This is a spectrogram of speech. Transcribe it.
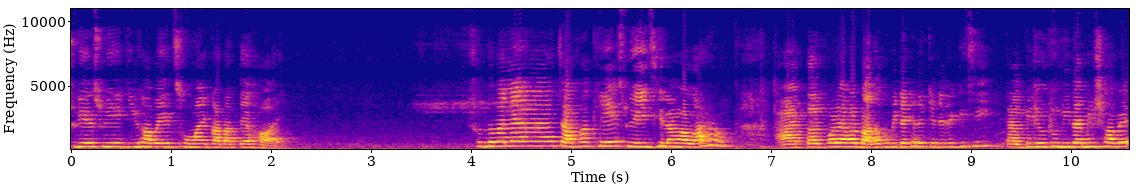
শুয়ে শুয়ে কীভাবে সময় কাটাতে হয়। সন্ধ্যাবেলা চা ফা খেয়ে শুয়েই ছিলাম আবার। আর তারপরে আবার বাঁধাকপিটা এখানে কেটে রেখেছি। কালকে যেহেতু নিরামিষ হবে,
